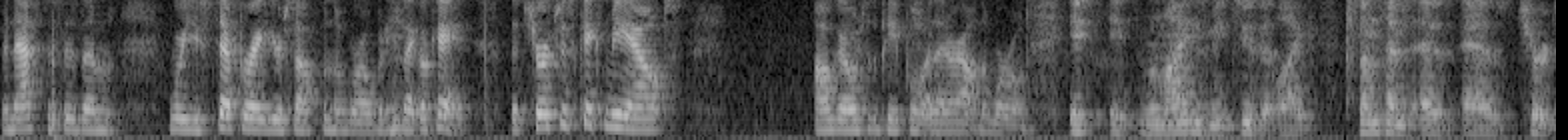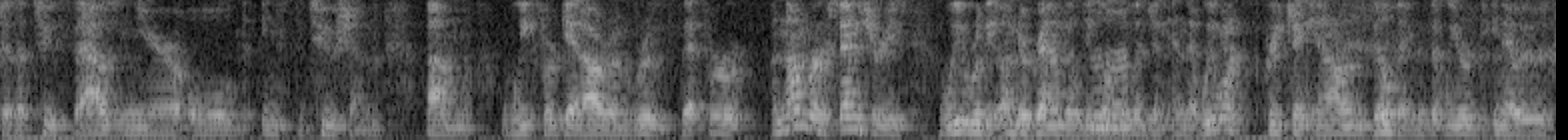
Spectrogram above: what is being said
monasticism where you separate yourself from the world but he's like okay the church has kicked me out I'll go to the people that are out in the world. It it reminds me too that like sometimes as as church as a 2000 year old institution um, we forget our own roots. That for a number of centuries we were the underground illegal religion and that we weren't preaching in our own buildings. That we were you know it was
